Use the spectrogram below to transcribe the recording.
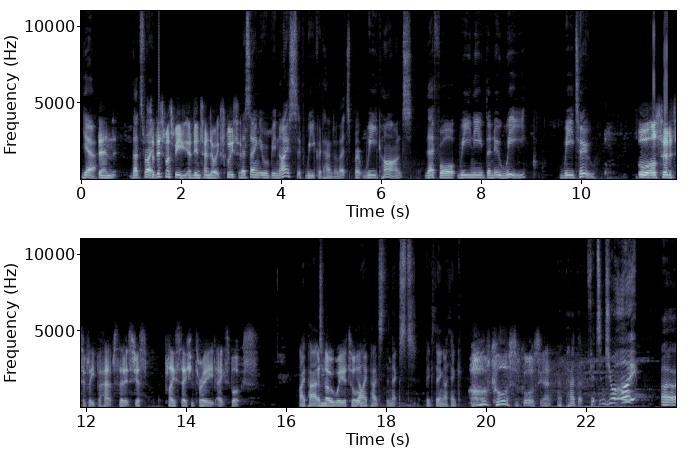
yeah, then that's right. so this must be a Nintendo exclusive. They're saying it would be nice if we could handle it, but we can't. Therefore, we need the new Wii. We too. Or alternatively, perhaps that it's just PlayStation 3, Xbox, iPad. and no Wii at all. The iPad's the next big thing, I think. Oh, of course, of course, yeah. A pad that fits into your eye. Uh,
